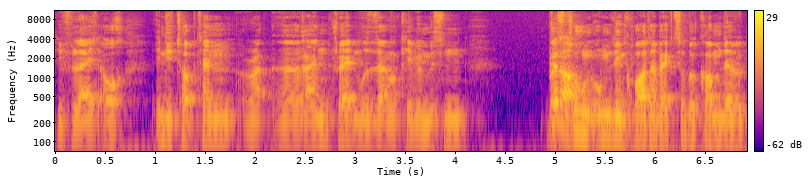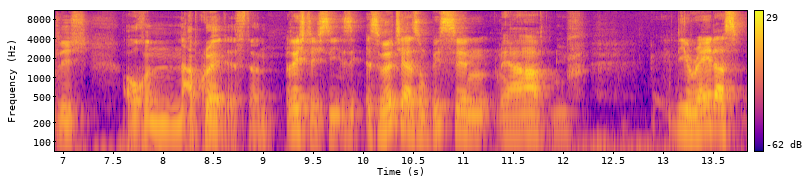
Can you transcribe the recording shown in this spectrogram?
die vielleicht auch in die Top 10 ra- äh, reintraden, wo sie sagen, okay, wir müssen was Genau. tun, um den Quarterback zu bekommen, der wirklich auch ein, Upgrade ist dann. Richtig, sie, sie, es wird ja so ein bisschen, ja, die Raiders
